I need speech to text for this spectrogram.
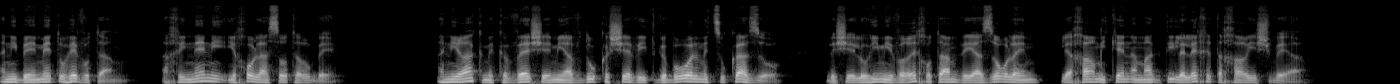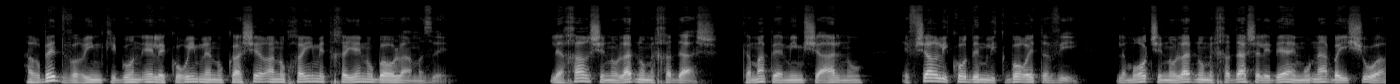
אני באמת אוהב אותם, אך אינני יכול לעשות הרבה. אני רק מקווה שהם יעבדו קשה ויתגברו על מצוקה זו, ושאלוהים יברך אותם ויעזור להם, לאחר מכן עמדתי ללכת אחר ישביה. הרבה דברים כגון אלה קורים לנו כאשר אנו חיים את חיינו בעולם הזה. לאחר שנולדנו מחדש, כמה פעמים שאלנו, אפשר לי קודם לקבור את אבי, למרות שנולדנו מחדש על ידי האמונה בישוע,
